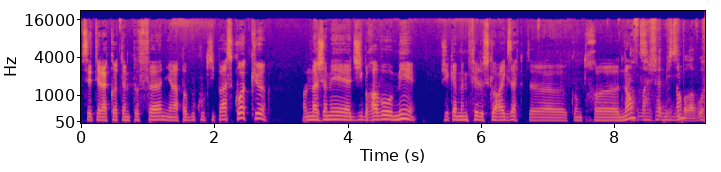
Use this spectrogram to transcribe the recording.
c'était la cote un peu fun. Il y en a pas beaucoup qui passent. Quoique, on ne m'a jamais dit bravo, mais j'ai quand même fait le score exact euh, contre euh, On Nantes. m'a jamais dit bravo.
